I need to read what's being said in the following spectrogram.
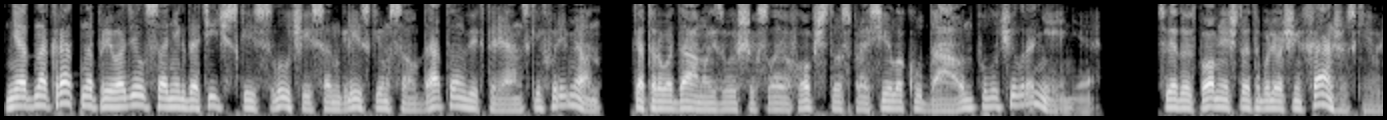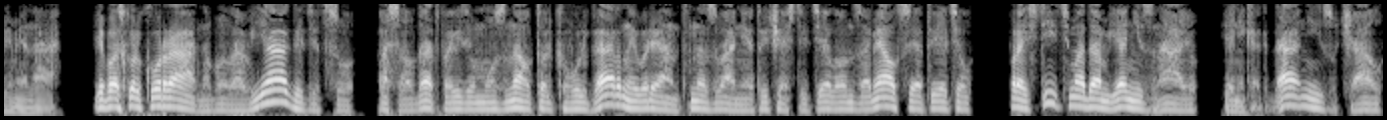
неоднократно приводился анекдотический случай с английским солдатом викторианских времен, которого дама из высших слоев общества спросила, куда он получил ранение. Следует помнить, что это были очень ханжеские времена, и поскольку рана была в ягодицу, а солдат, по-видимому, узнал только вульгарный вариант названия этой части тела, он замялся и ответил, «Простите, мадам, я не знаю, я никогда не изучал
